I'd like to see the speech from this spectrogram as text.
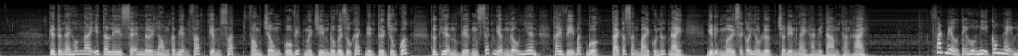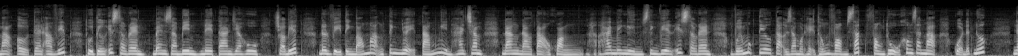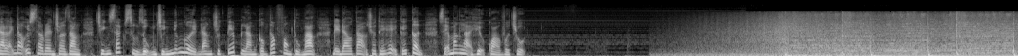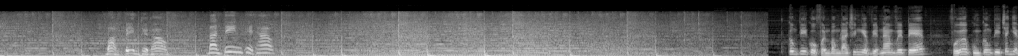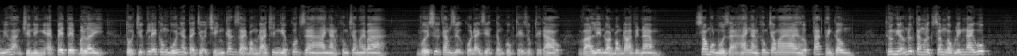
Kể từ ngày hôm nay, Italy sẽ nới lỏng các biện pháp kiểm soát phòng chống COVID-19 đối với du khách đến từ Trung Quốc, thực hiện việc xét nghiệm ngẫu nhiên thay vì bắt buộc tại các sân bay của nước này. Nghị định mới sẽ có hiệu lực cho đến ngày 28 tháng 2. Phát biểu tại hội nghị công nghệ mạng ở Tel Aviv, Thủ tướng Israel Benjamin Netanyahu cho biết đơn vị tình báo mạng tinh nhuệ 8.200 đang đào tạo khoảng 20.000 sinh viên Israel với mục tiêu tạo ra một hệ thống vòng sắt phòng thủ không gian mạng của đất nước. Nhà lãnh đạo Israel cho rằng chính sách sử dụng chính những người đang trực tiếp làm công tác phòng thủ mạng để đào tạo cho thế hệ kế cận sẽ mang lại hiệu quả vượt trội. Bản tin thể thao. Bản tin thể thao. Công ty cổ phần bóng đá chuyên nghiệp Việt Nam VPF phối hợp cùng công ty trách nhiệm hữu hạn truyền hình FPT Play tổ chức lễ công bố nhà tài trợ chính các giải bóng đá chuyên nghiệp quốc gia 2023 với sự tham dự của đại diện Tổng cục Thể dục Thể thao và Liên đoàn bóng đá Việt Nam. Sau một mùa giải 2022 hợp tác thành công, thương hiệu nước tăng lực Sâm Ngọc Linh Night Group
